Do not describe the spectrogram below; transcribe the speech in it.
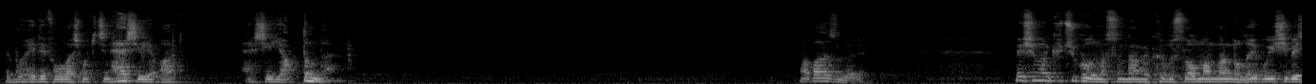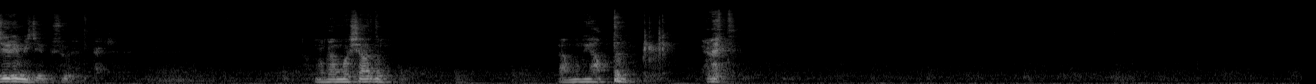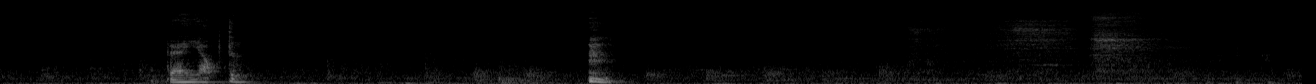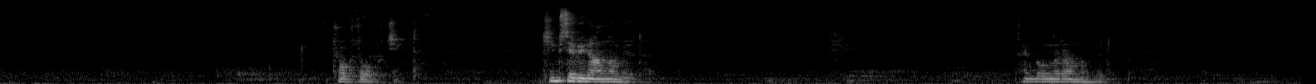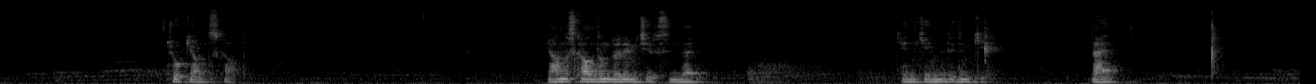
Ve bu hedefe ulaşmak için her şeyi yapardım. Her şeyi yaptım da. Ama bazıları yaşımın küçük olmasından ve Kıbrıslı olmamdan dolayı bu işi beceremeyeceğimi söylediler. Ama ben başardım. Ben bunu yaptım. Evet. Ben yaptım. Çok zorluk çektim. Kimse beni anlamıyordu. Ben de onları anlamıyordum. Çok yalnız kaldım. Yalnız kaldığım dönem içerisinde kendi kendime dedim ki ben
